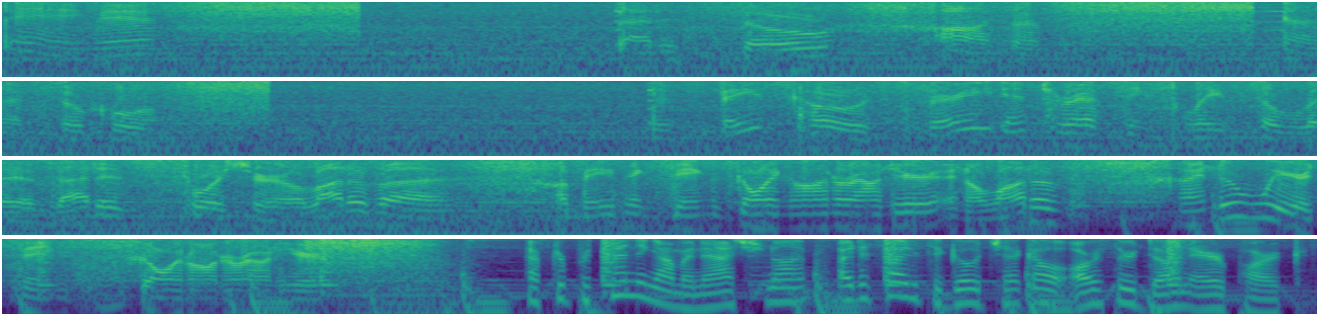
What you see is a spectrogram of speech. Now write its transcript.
Dang, man. That is so awesome. Yeah, that's so cool. The Space Coast, very interesting place to live, that is for sure. A lot of uh, amazing things going on around here, and a lot of kind of weird things going on around here. After pretending I'm an astronaut, I decided to go check out Arthur Dunn Air Park,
